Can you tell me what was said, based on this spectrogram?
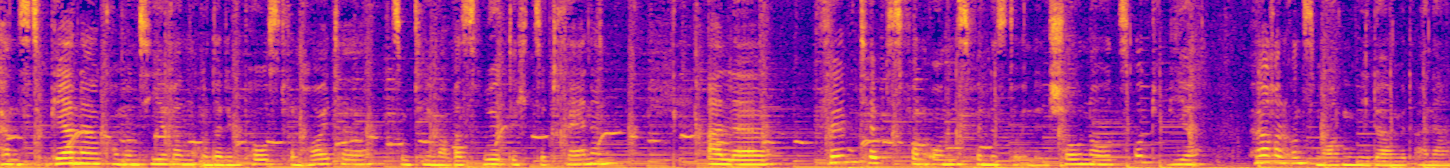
kannst gerne kommentieren unter dem Post von heute zum Thema Was rührt dich zu Tränen. Alle Filmtipps von uns findest du in den Show Notes und wir hören uns morgen wieder mit einer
